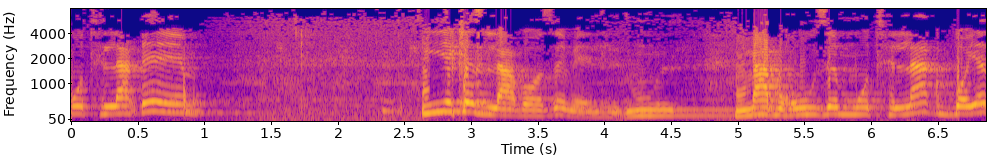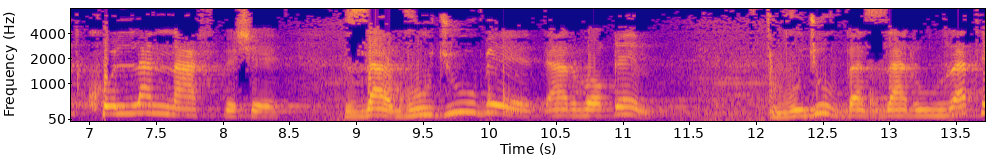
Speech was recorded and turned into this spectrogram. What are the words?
مطلقه این یکی از لوازم مبغوز مطلق باید کلا نفت بشه. وجوب در واقع وجوب و ضرورت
